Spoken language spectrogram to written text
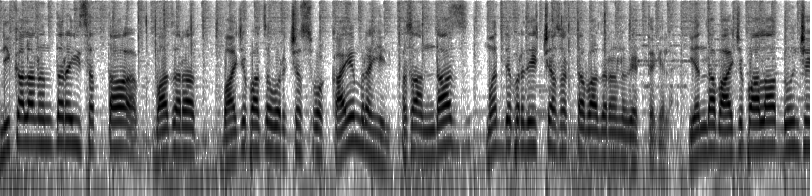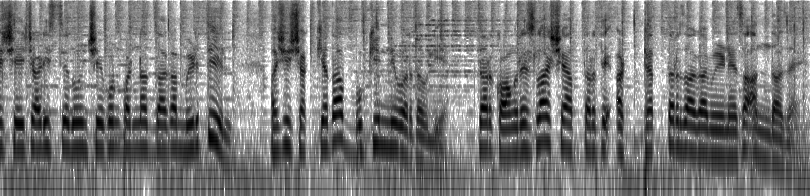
निकालानंतरही सत्ता बाजारात भाजपाचं वर्चस्व कायम राहील असा अंदाज मध्य प्रदेशच्या सत्ता बाजारानं व्यक्त केला. यंदा भाजपाला दोनशे शेहेचाळीस ते दोनशे एकोणपन्नास जागा मिळतील अशी शक्यता बुकींनी वर्तवली आहे. तर काँग्रेसला शहात्तर ते अठ्ठ्याहत्तर जागा मिळण्याचा अंदाज आहे.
